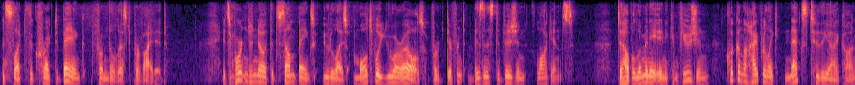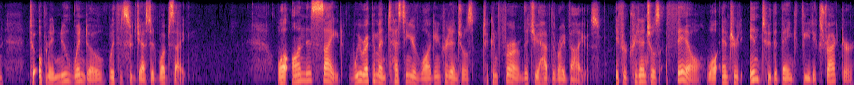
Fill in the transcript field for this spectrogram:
and select the correct bank from the list provided. It's important to note that some banks utilize multiple URLs for different business division logins. To help eliminate any confusion, click on the hyperlink next to the icon to open a new window with the suggested website. While on this site, we recommend testing your login credentials to confirm that you have the right values. If your credentials fail while entered into the bank feed extractor,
